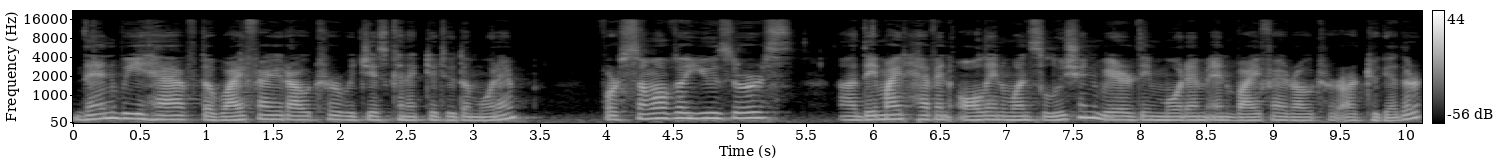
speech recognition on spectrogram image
then we have the Wi-Fi router which is connected to the modem. For some of the users uh, they might have an all-in-one solution where the modem and Wi-Fi router are together.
